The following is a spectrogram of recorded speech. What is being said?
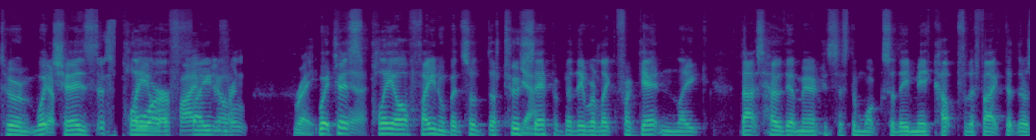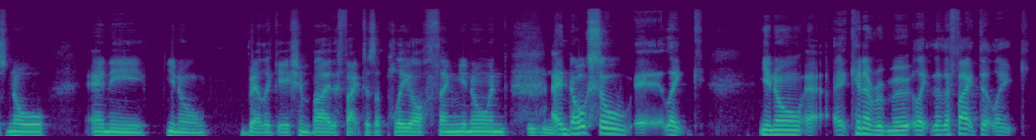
tournament, which is There's playoff four or five final, different right which is yeah. playoff final. But so they're two Yeah. separate, but they were like forgetting like that's how the American system works. So they make up for the fact that there's no any you know relegation by the fact there's a playoff thing, you know, and Mhm. and also eh, like you know it, it kind of remove like the, the fact that like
